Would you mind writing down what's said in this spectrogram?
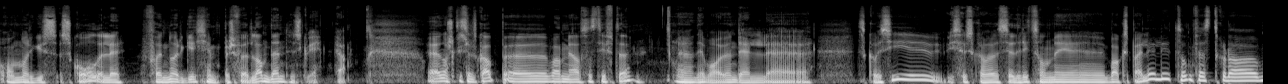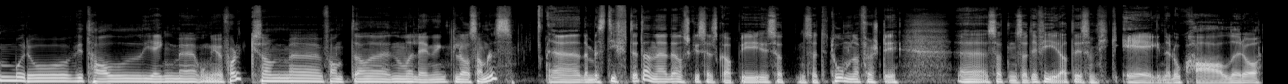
og Norges skål, eller 'For Norge kjempers fødeland', den husker vi. ja. Norske Selskap var med oss å stifte. Det var jo en del, skal vi si, hvis vi skal se det litt sånn med bakspeilet, litt sånn festglad, moro, vital gjeng med unge folk som fant en anledning til å samles. Eh, den ble stiftet, denne, det norske selskapet, i 1772, men det var først i 1774 eh, at de liksom fikk egne lokaler og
